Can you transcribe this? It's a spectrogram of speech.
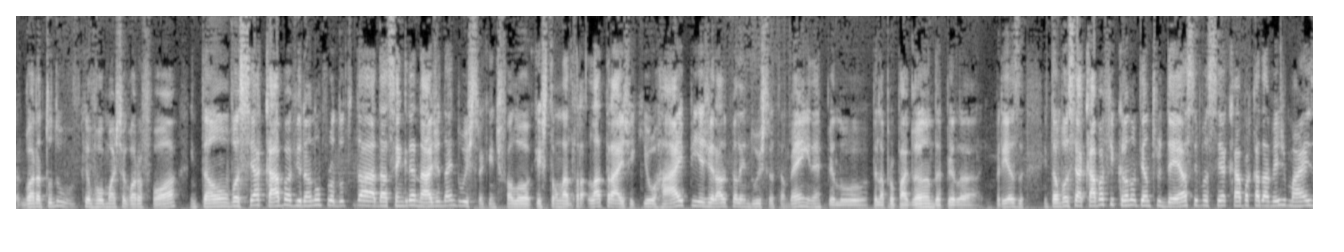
agora tudo que eu vou mostrar God of War. Então você acaba virando um produto da, dessa engrenagem da indústria, que a gente falou, a questão lá, lá atrás, de que o hype é gerado pela indústria também, né? Pelo, pela propaganda, pela empresa. Então você acaba ficando dentro dessa e você acaba cada vez mais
